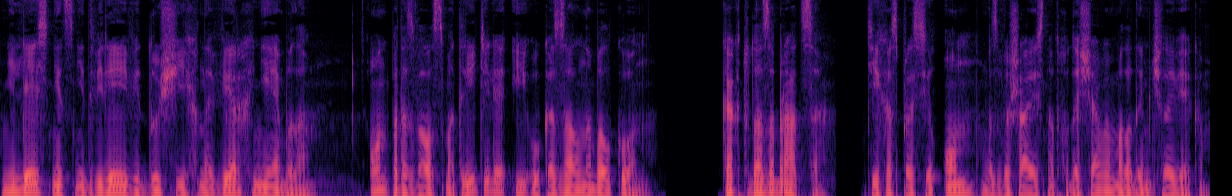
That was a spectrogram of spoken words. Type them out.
ни лестниц, ни дверей, ведущих наверх, не было. Он подозвал смотрителя и указал на балкон. «Как туда забраться?» – тихо спросил он, возвышаясь над худощавым молодым человеком.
